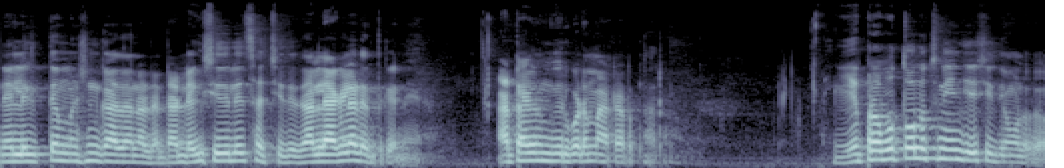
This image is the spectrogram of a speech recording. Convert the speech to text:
నేను లెగితే మనిషిని కాదన్నాడు అంటే లెగిసేది లేదు సచ్చేది లేదు. అది లేగలేడు ఎందుకని? అట్టగా మీరు కూడా మాట్లాడుతున్నారు. ఏ ప్రభుత్వాలు వచ్చినా ఏం చేసేది ఉండదు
